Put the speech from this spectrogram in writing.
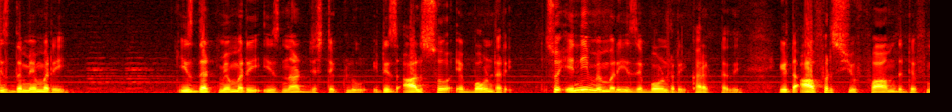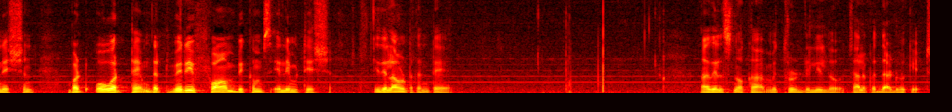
is the memory is that memory is not just a clue it is also a boundary so any memory is a boundary correct అది. It offers you form the definition but over time that very form becomes a limitation ఇది ఎలా ఉంటుందంటే నాకు తెలిసిన ఒక మిత్రుడు ఢిల్లీలో చాలా పెద్ద అడ్వకేట్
